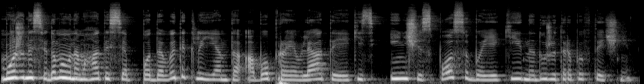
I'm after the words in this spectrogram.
Може несвідомо намагатися подавити клієнта або проявляти якісь інші способи, які не дуже терапевтичні.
